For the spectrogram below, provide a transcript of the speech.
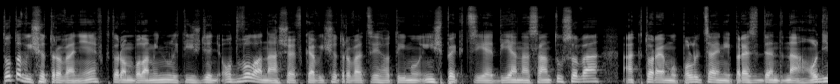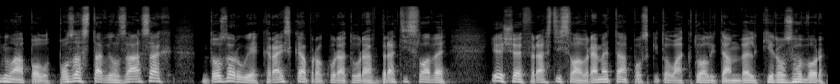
Toto vyšetrovanie, v ktorom bola minulý týždeň odvolaná šéfka vyšetrovacieho týmu inšpekcie Diana Santusová a ktorému policajný prezident na hodinu a pol pozastavil zásah, dozoruje Krajská prokuratúra v Bratislave. Jej šéf Rastislav Remeta poskytol aktualitám veľký rozhovor,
